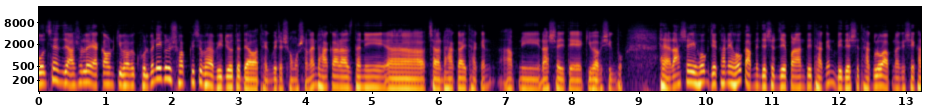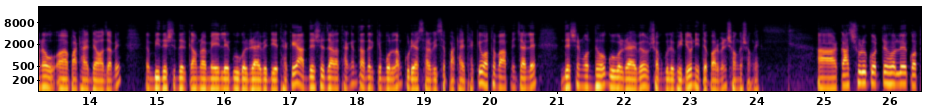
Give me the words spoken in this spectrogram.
বলছেন যে আসলে অ্যাকাউন্ট কীভাবে খুলবেন, এগুলো সব কিছু ভাই ভিডিওতে দেওয়া থাকবে, এটা সমস্যা নয়। ঢাকা রাজধানী আচ্ছা ঢাকায় থাকেন, আপনি রাজশাহীতে কীভাবে শিখব? হ্যাঁ রাজশাহী হোক, যেখানে হোক, আপনি দেশের যে প্রান্তে থাকেন, বিদেশে থাকলেও আপনাকে সেখানেও পাঠায় দেওয়া যাবে। বিদেশিদেরকে আমরা মেইলে গুগল ড্রাইভে দিয়ে থাকি, আর দেশে যারা থাকেন, তাদেরকে বললাম কুরিয়ার সার্ভিসে পাঠায় থাকি, অথবা আপনি চাইলে দেশের মধ্যেও গুগল ড্রাইভেও সবগুলো ভিডিও নিতে পারবেন সঙ্গে সঙ্গে। আর কাজ শুরু করতে হলে কত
